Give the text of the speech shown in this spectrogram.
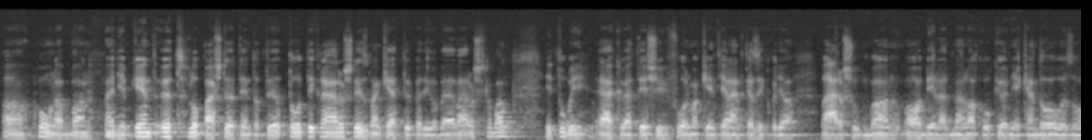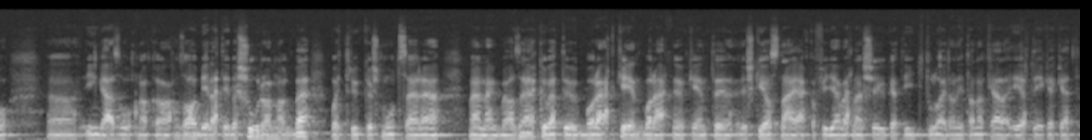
A hónapban egyébként öt lopás történt a Tótikráros részben, kettő pedig a belvárosban. Itt új elkövetési formaként jelentkezik, hogy a városunkban, albérletben lakó környéken dolgozó ingázóknak az albéletébe súrannak be, vagy trükkös módszerrel mennek be az elkövetők barátként, barátnőként, és kihasználják a figyelmetlenségüket, így tulajdonítanak el értékeket.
